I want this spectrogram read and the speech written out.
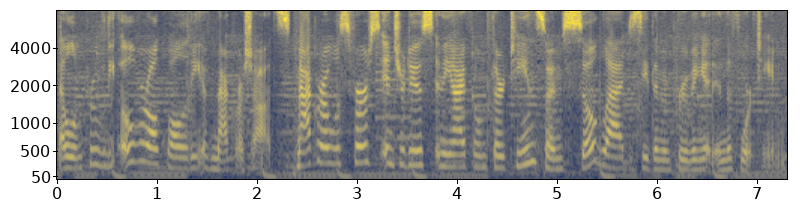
that will improve the overall quality of macro shots. Macro was first introduced in the iPhone 13 so I'm so glad to see them improving it in the 14.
